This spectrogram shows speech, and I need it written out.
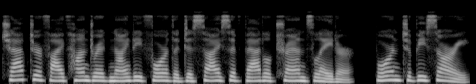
Chapter 594 The Decisive Battle Translator. BornToBe sorry,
